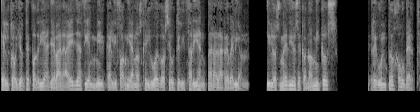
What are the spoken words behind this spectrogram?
El coyote podría llevar a ella 100.000 californianos que luego se utilizarían para la rebelión. ¿Y los medios económicos? Preguntó Hubert.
